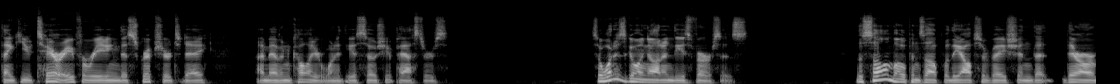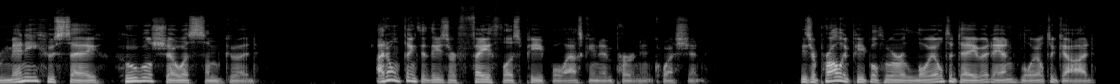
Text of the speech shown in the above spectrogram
Thank you, Terry, for reading this scripture today. I'm Evan Collier, one of the associate pastors. So, what is going on in these verses? The psalm opens up with the observation that there are many who say, Who will show us some good? I don't think that these are faithless people asking an impertinent question. These are probably people who are loyal to David and loyal to God,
